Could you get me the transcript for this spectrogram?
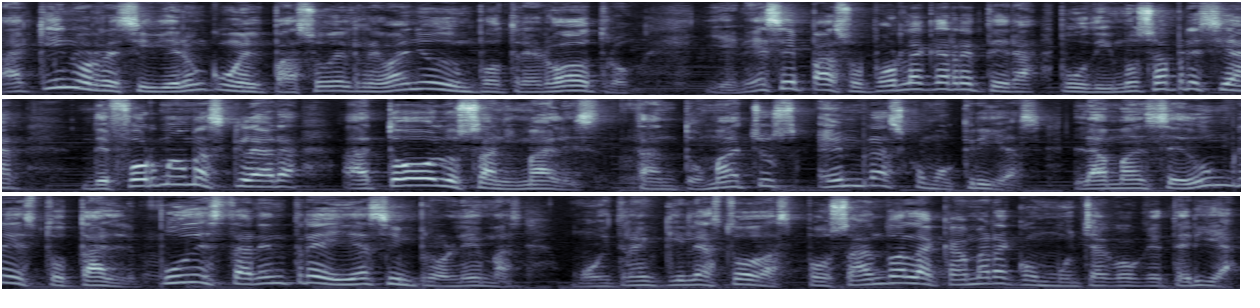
Aquí nos recibieron con el paso del rebaño de un potrero a otro, y en ese paso por la carretera pudimos apreciar de forma más clara a todos los animales, tanto machos, hembras como crías. La mansedumbre es total, pude estar entre ellas sin problemas, muy tranquilas todas, posando a la cámara con mucha coquetería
